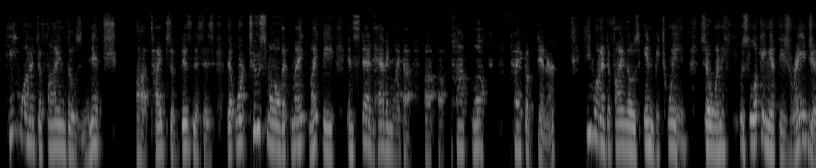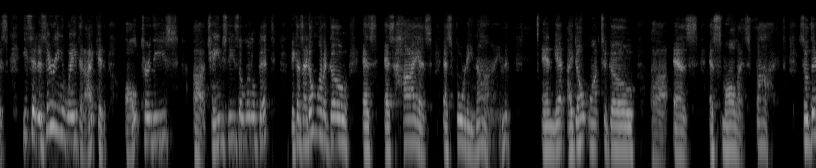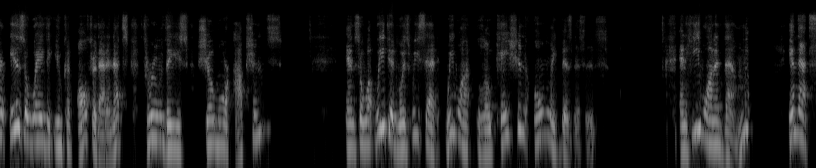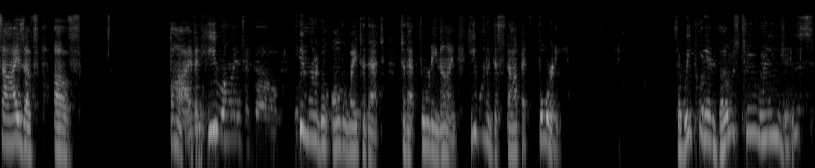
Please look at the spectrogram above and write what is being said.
He wanted to find those niche uh, types of businesses that weren't too small that might might be instead having like a, a, a potluck type of dinner he wanted to find those in between. So when he was looking at these ranges, he said, is there any way that I could alter these, uh, change these a little bit? Because I don't want to go as, as high as, as 49, and yet I don't want to go uh, as, as small as five. So there is a way that you could alter that, and that's through these show more options. And so what we did was we said, we want location only businesses. And he wanted them in that size of, of five. And he wanted to go, he didn't want to go all the way to that, to that 49. He wanted to stop at 40. So we put in those two ranges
